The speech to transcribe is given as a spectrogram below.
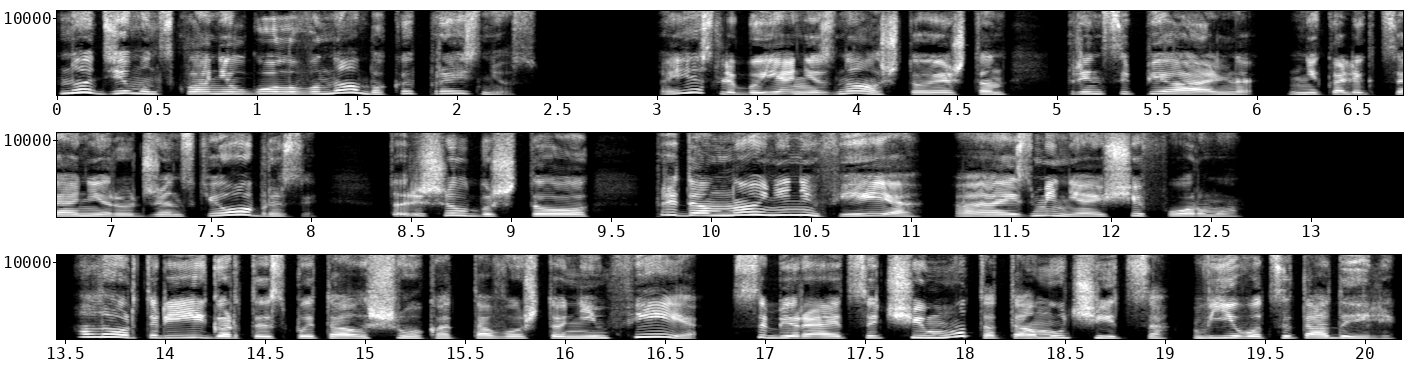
Но демон склонил голову на бок и произнес. «А если бы я не знал, что Эштон принципиально не коллекционирует женские образы, то решил бы, что предо мной не нимфея, а изменяющий форму». А лорд Ригард испытал шок от того, что нимфея собирается чему-то там учиться в его цитадели.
